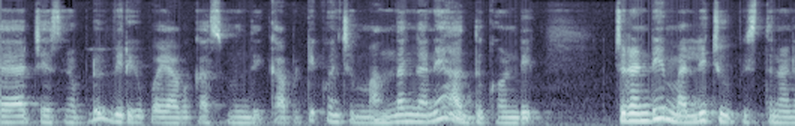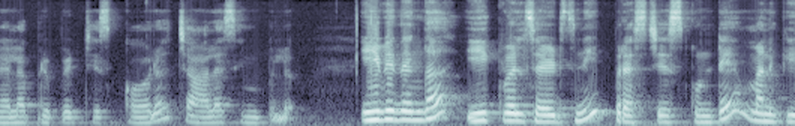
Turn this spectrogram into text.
తయారు చేసినప్పుడు విరిగిపోయే అవకాశం ఉంది. కాబట్టి కొంచెం మందంగానే అద్దుకోండి. చూడండి మళ్ళీ చూపిస్తున్నాను ఎలా ప్రిపేర్ చేసుకోవాలో. చాలా సింపుల్. ఈ విధంగా ఈక్వల్ సైడ్స్ని ప్రెస్ చేసుకుంటే మనకి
